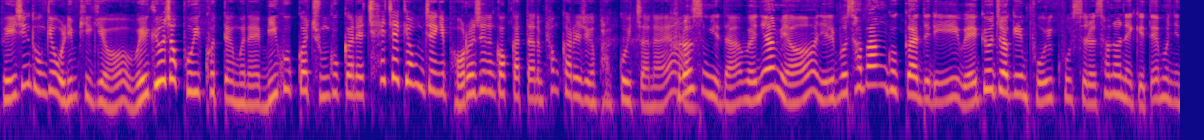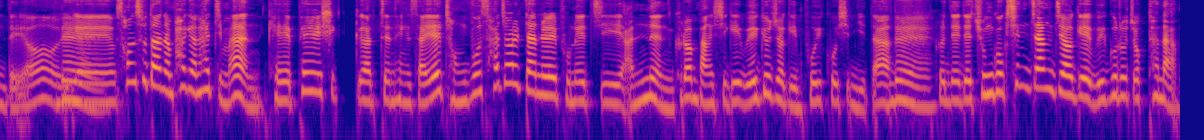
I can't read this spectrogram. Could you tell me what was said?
베이징 동계 올림픽이요 외교적 보이콧 때문에 미국과 중국 간의 체제 경쟁이 벌어지는 것 같다는 평가를 지금 받고 있잖아요. 그렇습니다. 왜냐하면 일부 서방 국가들이 외교적인 보이콧을 선언했기 때문인데요. 네. 이게 선수단은 파견하지만 개폐식 같은 행사에 정부 사절단을 보내지 않는 그런 방식이 외교적인 보이콧입니다. 네. 그런데 이제 중국 신장 지역의 위구르족 탄압,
